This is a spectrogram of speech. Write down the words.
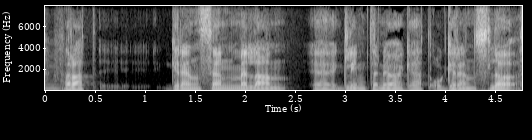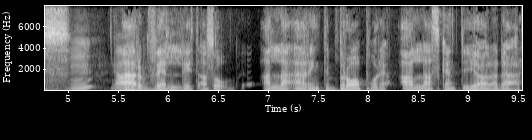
mm. För att gränsen mellan eh, glimten i ögat och gränslös Mm, ja, är väldigt, alltså alla är inte bra på det. Alla ska inte göra det här.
